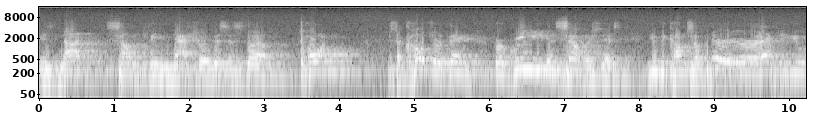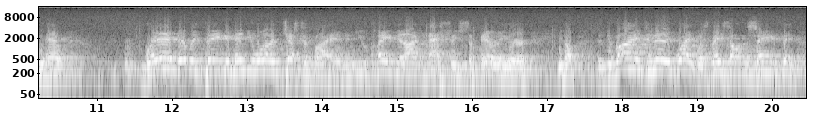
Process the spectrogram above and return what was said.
is not something natural. This is stuff taught it's a cultural thing for greed and selfishness. You become superior after you have grabbed everything and then you want to justify it and you claim that I'm naturally superior. You know, the divine genetic right was based on the same thing.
